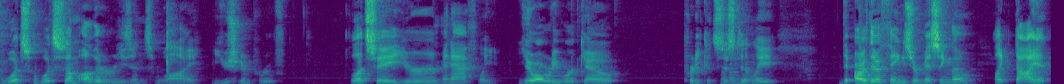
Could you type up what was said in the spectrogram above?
What's what's some other reasons why you should improve? Let's say you're an athlete. You already work out pretty mm-hmm. consistently. Th- Are there things you're missing though? Like diet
